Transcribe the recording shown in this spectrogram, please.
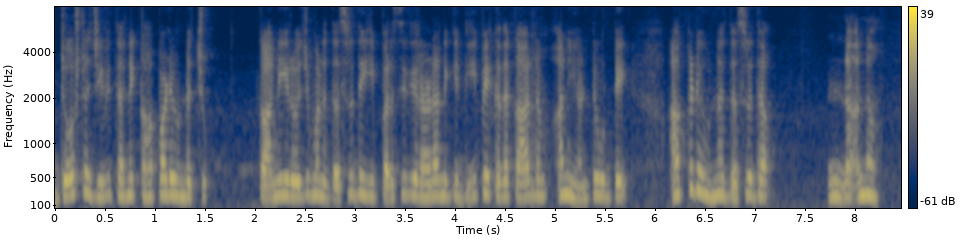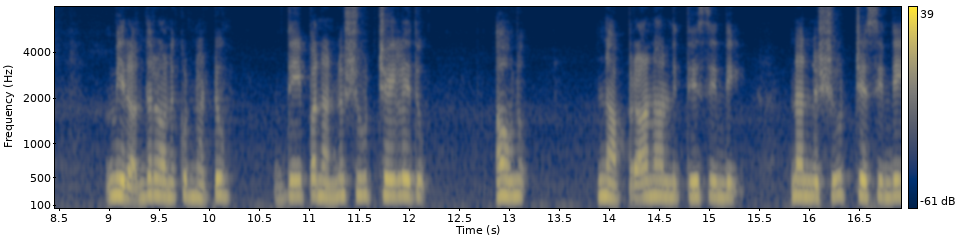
జోష్ణ జీవితాన్ని కాపాడి ఉండొచ్చు. కానీ ఈరోజు మన దశరథ ఈ పరిస్థితి రావడానికి దీపే కదా కారణం అని అంటూ ఉంటే అక్కడే ఉన్న దశరథ నానా మీరందరూ అనుకున్నట్టు దీప నన్ను షూట్ చేయలేదు. అవును నా ప్రాణాల్ని తీసింది నన్ను షూట్ చేసింది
